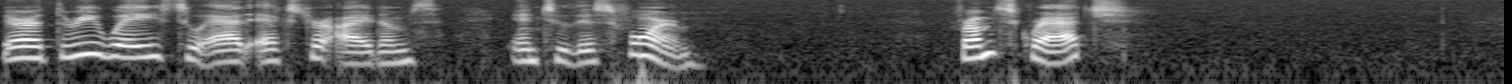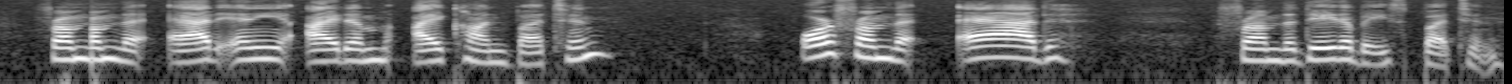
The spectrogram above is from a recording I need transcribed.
There are three ways to add extra items into this form. From scratch, from the Add Any Item icon button, or from the Add from the Database button.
